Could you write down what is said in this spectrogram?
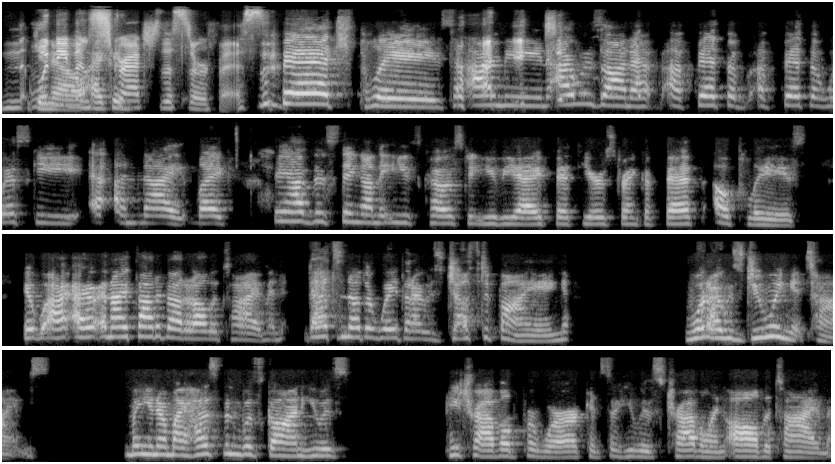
Wouldn't know, even I scratch could, the surface. Bitch, please. Right. I mean, I was on a, a, fifth of a fifth of whiskey a, a, night. Like they have this thing on the East Coast at UVA, fifth years drink a fifth. Oh, please. It, I, I, and I thought about it all the time. And that's another way that I was justifying what I was doing at times. But, you know, my husband was gone. He was he traveled for work. And so he was traveling all the time.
